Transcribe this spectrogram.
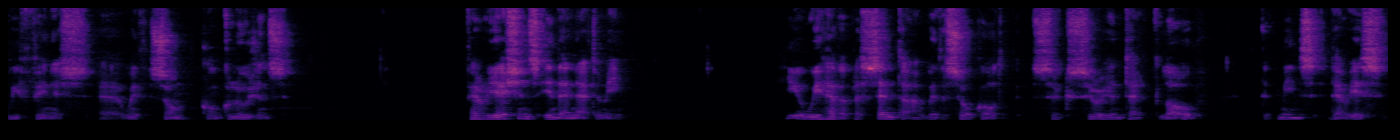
we finish uh, with some conclusions. Variations in the anatomy. Here we have a placenta with a so-called succenturiate lobe. That means there is,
